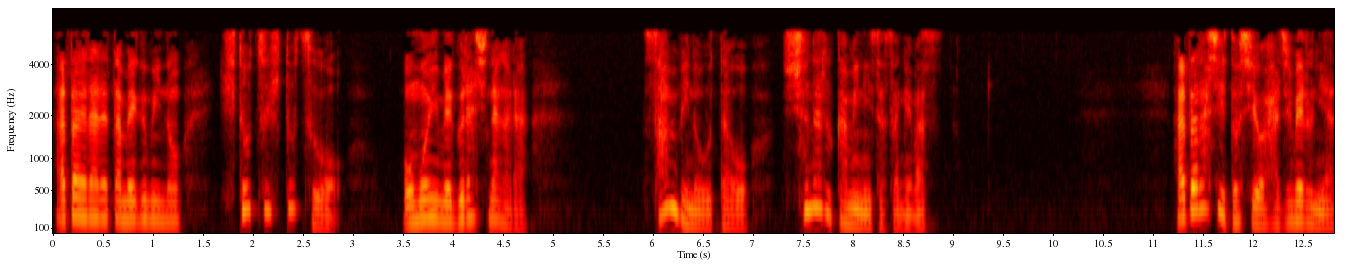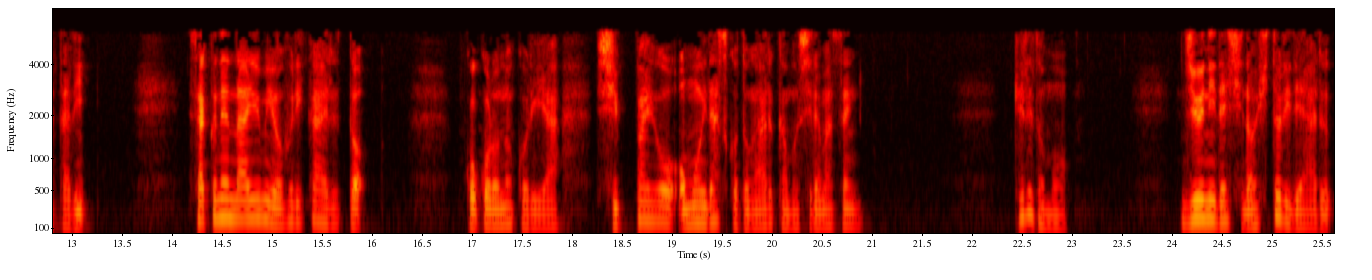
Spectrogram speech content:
与えられた恵みの一つ一つを思い巡らしながら賛美の歌を主なる神に捧げます。新しい年を始めるにあたり、昨年の歩みを振り返ると、心残りや失敗を思い出すことがあるかもしれません。けれども、十二弟子の一人である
